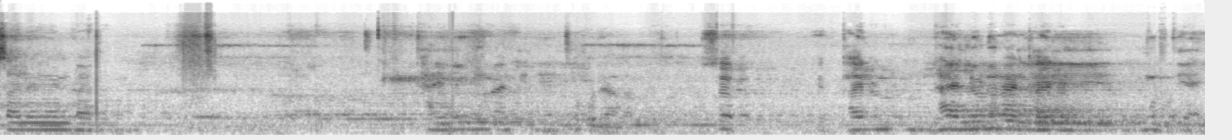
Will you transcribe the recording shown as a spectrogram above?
സൈലന്റ് सर थायलंड थायलंडहून आणलेली मूर्ती आहे.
